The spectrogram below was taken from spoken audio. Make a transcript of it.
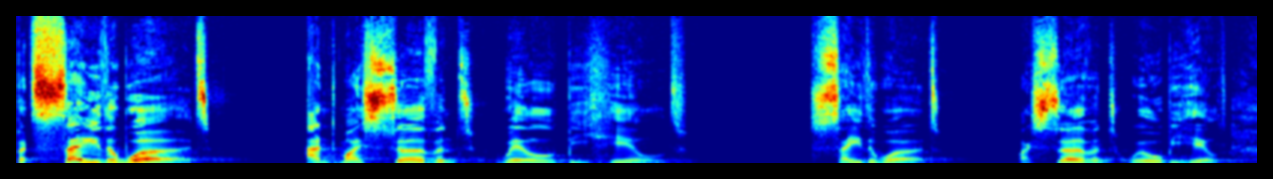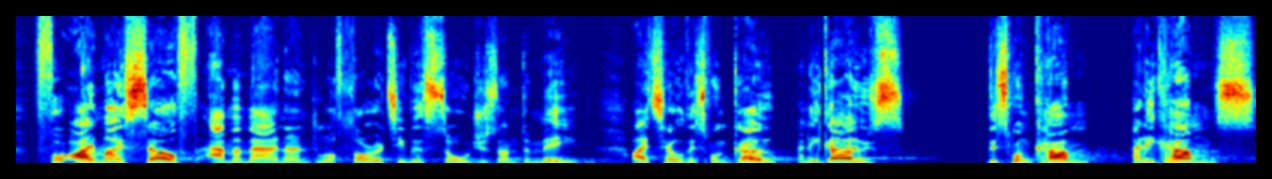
But say the word, and my servant will be healed. Say the word, my servant will be healed. For I myself am a man under authority with soldiers under me. I tell this one, go, and he goes. This one, come, and he comes.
